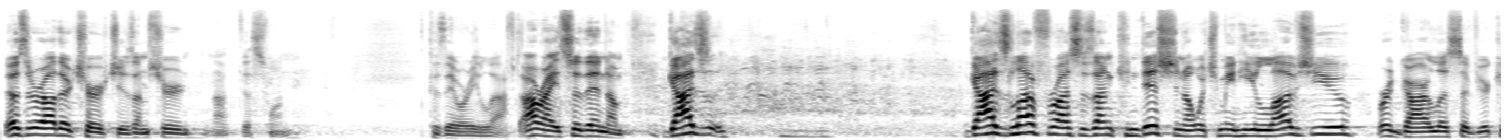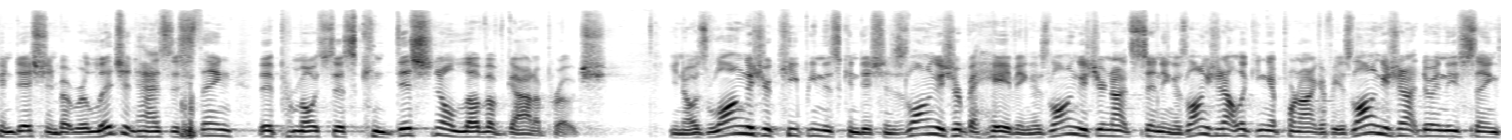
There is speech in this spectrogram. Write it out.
Those are other churches, I'm sure, not this one, because they already left. All right, so then um, God's. God's love for us is unconditional, which means He loves you regardless of your condition. But religion has this thing that promotes this conditional love of God approach. You know, as long as you're keeping these conditions, as long as you're behaving, as long as you're not sinning, as long as you're not looking at pornography, as long as you're not doing these things,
